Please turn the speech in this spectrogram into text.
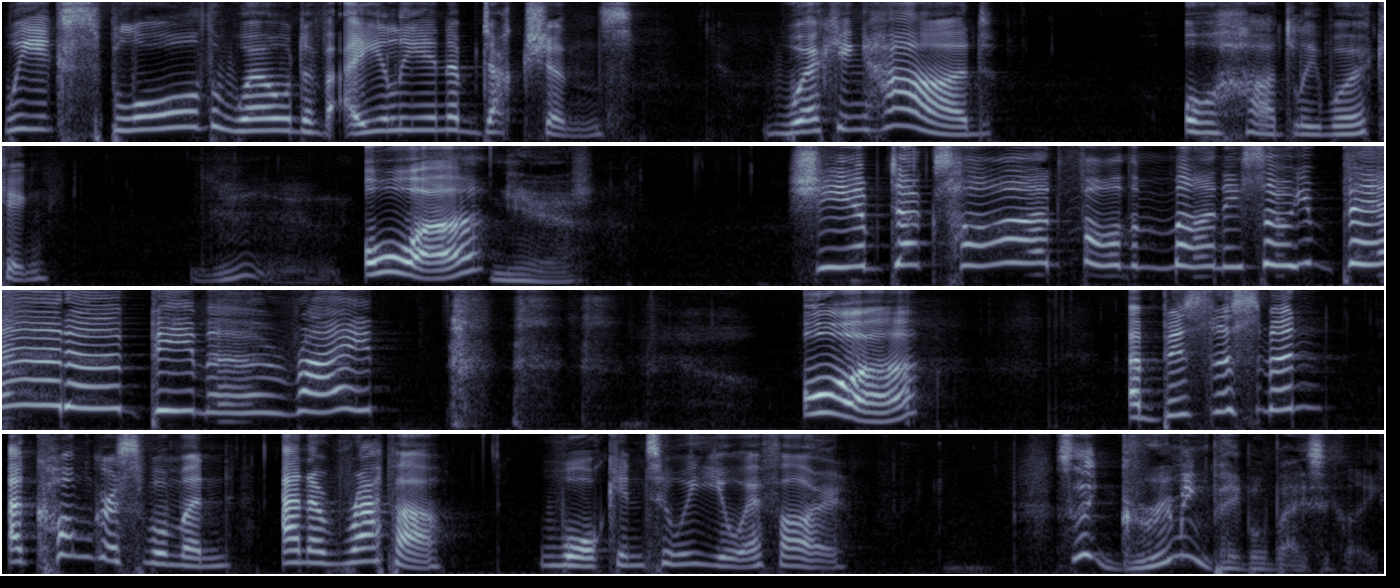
we explore the world of alien abductions, working hard or hardly working. Mm. Or Yes. she abducts hard for the money, so you better beam her right. or a businessman, a congresswoman, and a rapper walk into a UFO. So they're grooming people, basically.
